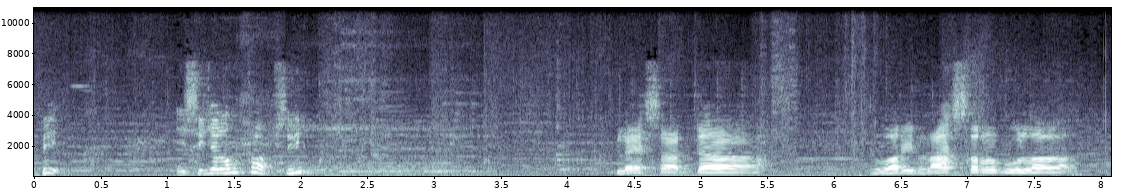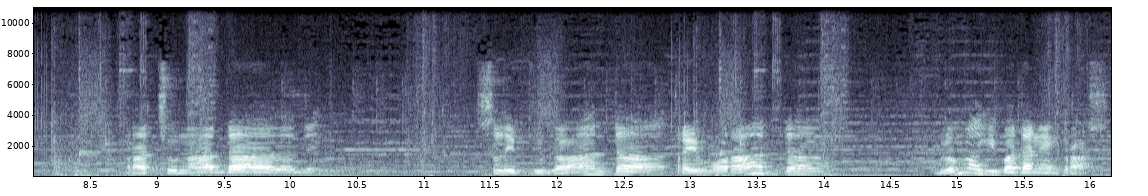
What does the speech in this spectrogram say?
Tapi isinya lengkap sih. Blast ada, ngeluarin laser pula, racun ada tadi, sleep juga ada, tremor ada, belum lagi badan yang keras.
